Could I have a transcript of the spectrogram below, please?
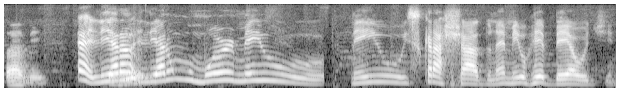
sabe? É, ele era, ele era um humor meio meio escrachado, né? Meio rebelde.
